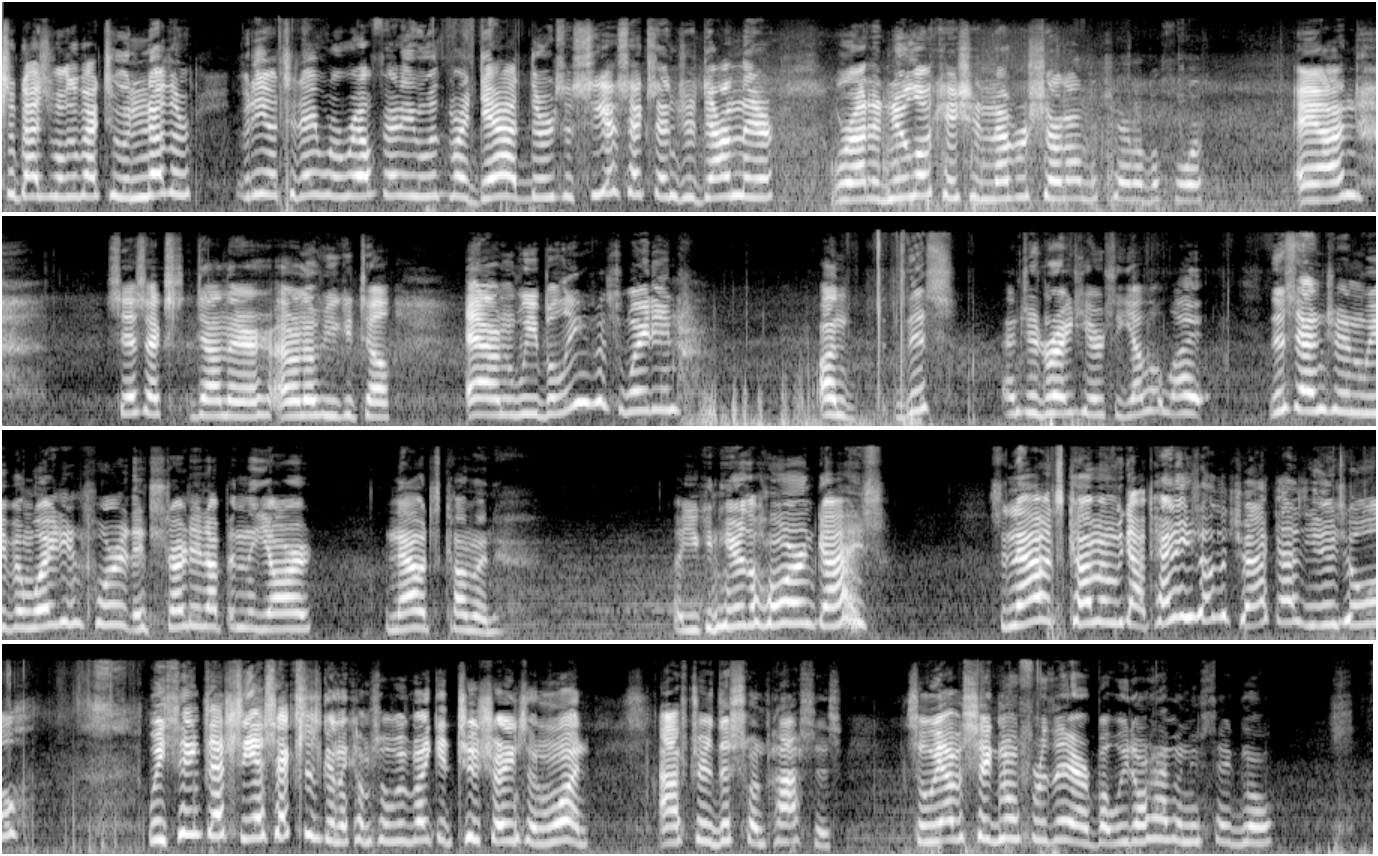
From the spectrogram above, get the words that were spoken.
what's up guys? Welcome back to another video. Today we're rail fanning with my dad. There's a CSX engine down there. We're at a new location, never shown on the channel before. And CSX down there, I don't know if you can tell. And we believe it's waiting on this engine right here. It's a yellow light. This engine, we've been waiting for it. It started up in the yard. Now it's coming. Oh, you can hear the horn, guys. So now it's coming. We got pennies on the track as usual. We think that CSX is going to come, so we might get two trains in one after this one passes. So we have a signal for there, but we don't have any signal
